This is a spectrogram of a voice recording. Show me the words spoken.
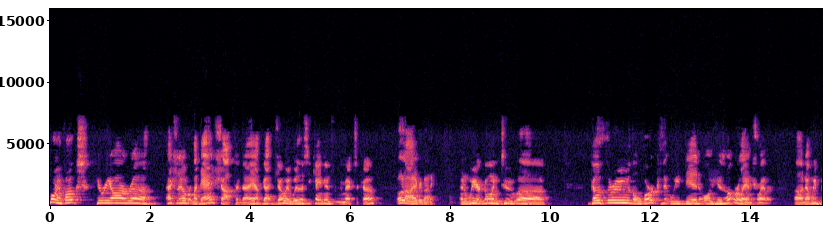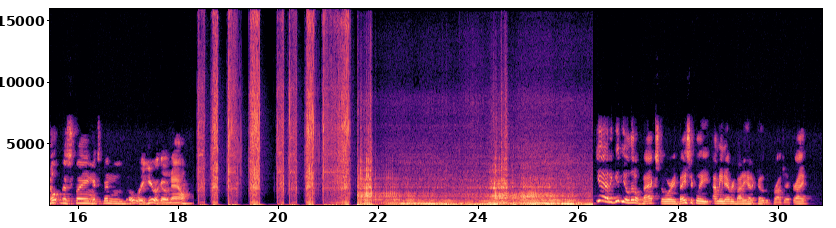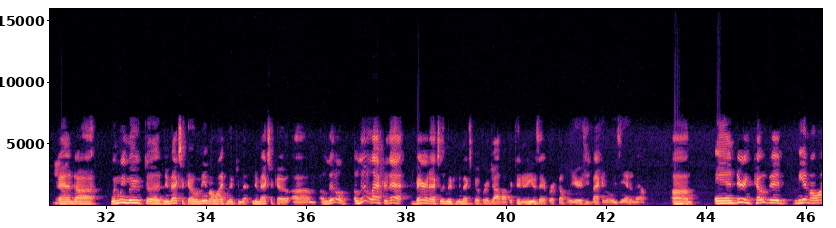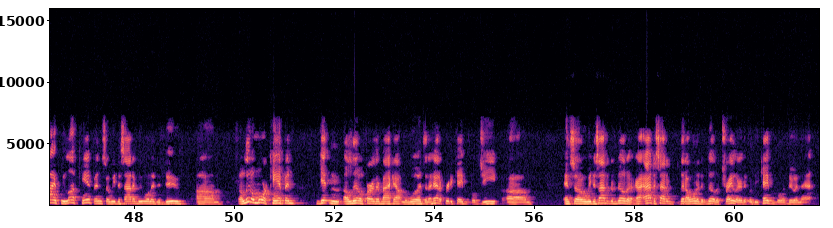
Morning, folks. Here we are, uh, actually over at my dad's shop today. I've got Joey with us. He came in from New Mexico, Hola, everybody. and we are going to uh, go through the work that we did on his overland trailer. Uh, now, we built this thing, it's been over a year ago now. Yeah, to give you a little backstory, basically, I mean, everybody had a COVID project, right? And uh, when we moved to New Mexico, when me and my wife moved to Me- New Mexico, um, a little a little after that, Barrett actually moved to New Mexico for a job opportunity. He was there for a couple of years. He's back in Louisiana now. Um, and during COVID, me and my wife, we love camping, so we decided we wanted to do um, a little more camping, getting a little further back out in the woods. And I had a pretty capable Jeep. Um, and so we decided to build a, I decided that I wanted to build a trailer that would be capable of doing that.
